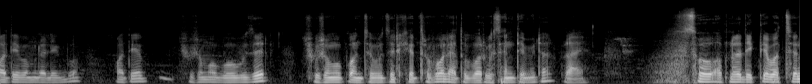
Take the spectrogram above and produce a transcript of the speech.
অতএব আমরা লিখব, অতএব সুষম বহুভুজের সুষম পঞ্চভুজের ক্ষেত্রফল এত বর্গ সেন্টিমিটার প্রায়। সো আপনারা দেখতে পাচ্ছেন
